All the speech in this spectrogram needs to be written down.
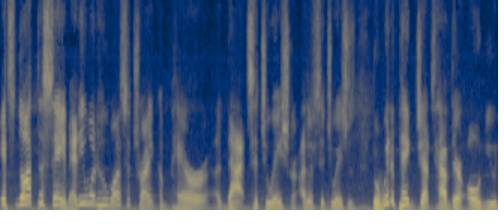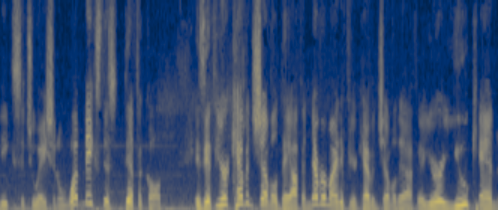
It's not the same. Anyone who wants to try and compare that situation or other situations, the Winnipeg Jets have their own unique situation. What makes this difficult is if you're Kevin Cheveldayoff, and never mind if you're Kevin Cheveldayoff, you're you can,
